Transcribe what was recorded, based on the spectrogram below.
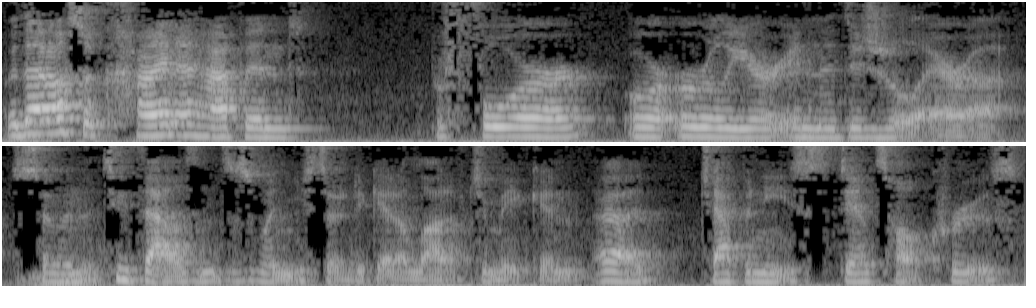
But that also kind of happened before or earlier in the digital era. So in the 2000s is when you started to get a lot of Jamaican, uh, Japanese dance hall crews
